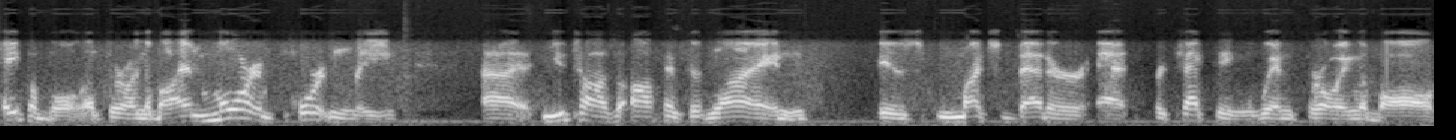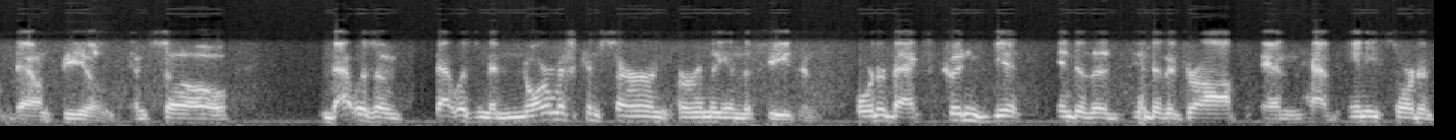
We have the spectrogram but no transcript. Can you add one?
capable of throwing the ball, and more importantly, uh, Utah's offensive line is much better at protecting when throwing the ball downfield. And so that was a that was an enormous concern early in the season. Quarterbacks couldn't get into the into the drop and have any sort of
